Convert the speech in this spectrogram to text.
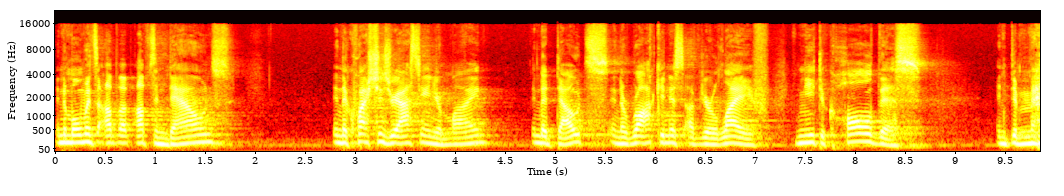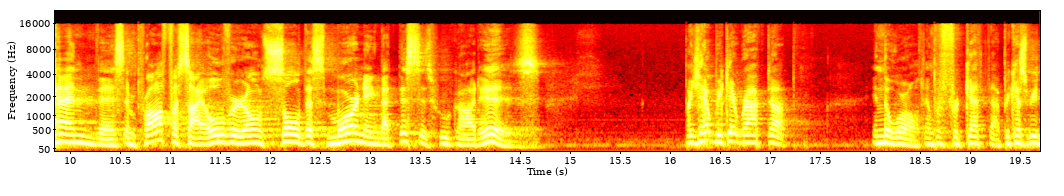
in the moments of ups and downs, in the questions you're asking in your mind, in the doubts, in the rockiness of your life, you need to call this and demand this and prophesy over your own soul this morning that this is who God is. But yet we get wrapped up in the world and we forget that because we,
